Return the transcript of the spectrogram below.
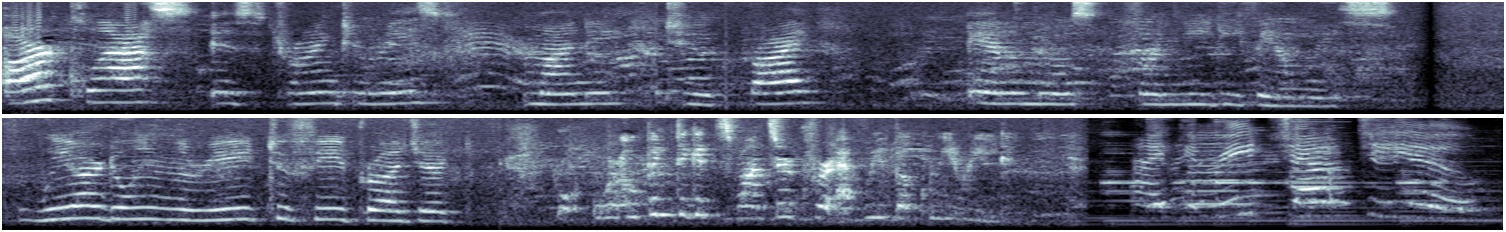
Our class is trying to raise money to buy animals for needy families. We are doing the Read to Feed project. We're hoping to get sponsored for every book we read. I can reach out to you with my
